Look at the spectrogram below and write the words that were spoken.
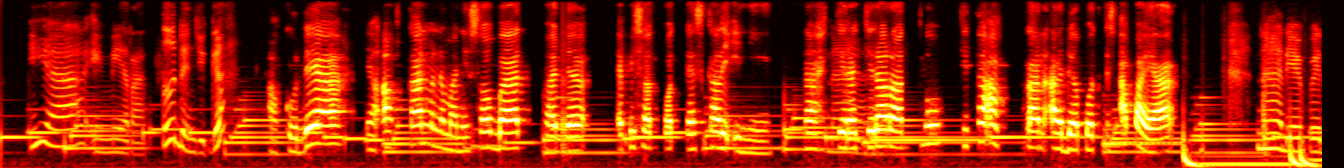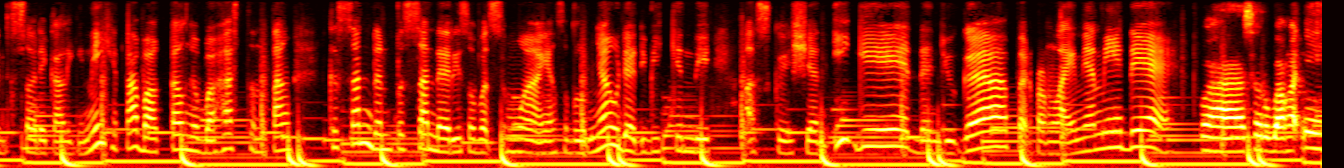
iya, ini Ratu dan juga aku Dea yang akan menemani sobat pada episode podcast kali ini. Nah, Nah. kira-kira Ratu, kita akan ada podcast apa ya? Nah, di episode kali ini kita bakal ngebahas tentang kesan dan pesan dari sobat semua yang sebelumnya udah dibikin di Ask Question IG dan juga platform lainnya nih deh. Wah, seru banget nih.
